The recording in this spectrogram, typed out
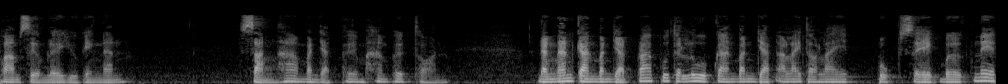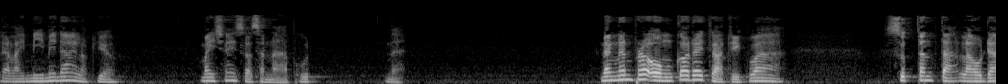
ความเสื่อมเลยอยู่เพียงนั้น สั่งห้ามบัญญัติเพิ่มห้ามเพิกถอน ดังนั้นการบัญญัติพระพุทธรูปการบัญญัติอะไรต่ออะไรปลุกเสกเบิกเนตรอะไรมีไม่ได้หรอกโยมไม่ใช่ศาสนาพุทธนะดังนั้นพระองค์ก็ได้ตรัสอีกว่า สุตตันตะเหล่าใด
